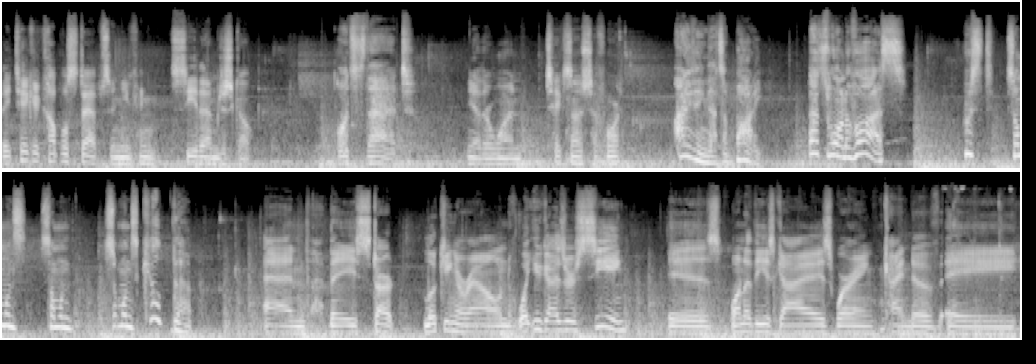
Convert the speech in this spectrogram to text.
They take a couple steps and you can see them just go, What's that? The other one takes another step forward. I think that's a body. That's one of us. Who's t- someone's someone someone's killed them. And they start looking around. What you guys are seeing is one of these guys wearing kind of a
